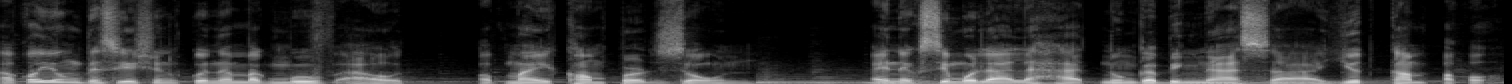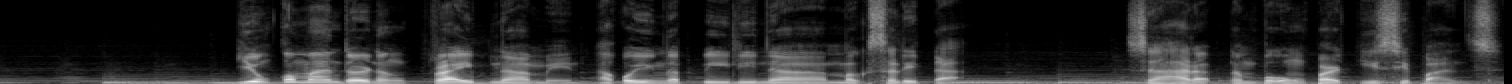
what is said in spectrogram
Ako yung decision ko na mag-move out of my comfort zone ay nagsimula lahat nung gabing nasa youth camp ako. Yung commander ng tribe namin, ako yung napili na magsalita sa harap ng buong participants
